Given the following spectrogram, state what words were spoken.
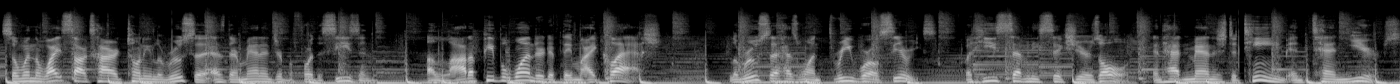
So when the White Sox hired Tony La Russa as their manager before the season, a lot of people wondered if they might clash. La Russa has won three World Series, but he's 76 years old and hadn't managed a team in 10 years.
